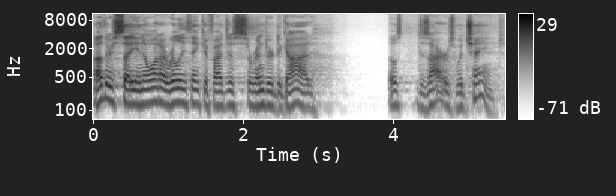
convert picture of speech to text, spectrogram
Others say, you know what, I really think if I just surrendered to God, those desires would change.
